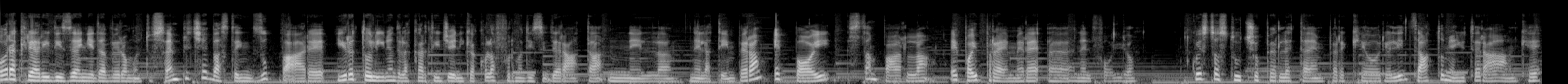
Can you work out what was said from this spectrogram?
Ora creare i disegni è davvero molto semplice, basta inzuppare il rotolino della carta igienica con la forma desiderata nel, nella tempera e poi stamparla e poi premere eh, nel foglio. Questo astuccio per le tempere che ho realizzato mi aiuterà anche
